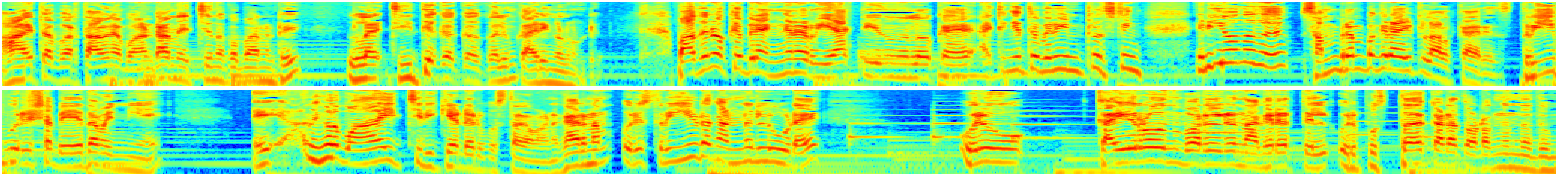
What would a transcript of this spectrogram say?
ആദ്യത്തെ ഭർത്താവിനെ വേണ്ടാന്ന് വെച്ച് എന്നൊക്കെ പറഞ്ഞിട്ട് ഉള്ള ചീത്തയൊക്കെ കേൾക്കലും കാര്യങ്ങളുണ്ട് അപ്പോൾ അതിനൊക്കെ ഇവർ എങ്ങനെ റിയാക്ട് ചെയ്യുന്നു എന്നുള്ളതൊക്കെ I think it's a very interesting എനിക്ക് തോന്നുന്നത് സംരംഭകരായിട്ടുള്ള ആൾക്കാർ സ്ത്രീ പുരുഷ ഭേദമന്യേ നിങ്ങൾ വായിച്ചിരിക്കേണ്ട ഒരു പുസ്തകമാണ്. കാരണം ഒരു സ്ത്രീയുടെ കണ്ണിലൂടെ ഒരു കൈറോ എന്ന് പോലുള്ളൊരു നഗരത്തിൽ ഒരു പുസ്തകക്കട തുടങ്ങുന്നതും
